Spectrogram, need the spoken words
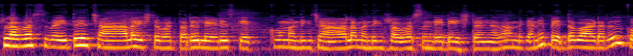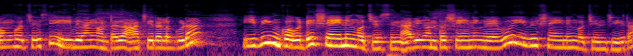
ఫ్లవర్స్ అయితే చాలా ఇష్టపడతారు. లేడీస్కి ఎక్కువ మందికి చాలా మందికి ఫ్లవర్స్ ఉండేటి ఇష్టం కదా. అందుకని పెద్ద బార్డర్ కొంగు వచ్చేసి ఈ విధంగా ఉంటుంది. ఆ చీరలకు కూడా. ఇవి ఇంకొకటి షైనింగ్ వచ్చేసింది. అవి అంత షైనింగ్ లేవు. ఇవి షైనింగ్ వచ్చింది చీర.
